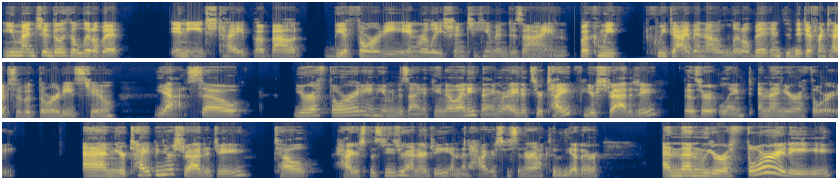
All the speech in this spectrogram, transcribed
You mentioned like a little bit in each type about the authority in relation to human design. But can we can we dive in a little bit into the different types of authorities too? Yeah. So your authority in human design, if you know anything, right? It's your type, your strategy. Those are linked, and then your authority. And your type and your strategy tell how you're supposed to use your energy and then how you're supposed to interact with the other. And then your authority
